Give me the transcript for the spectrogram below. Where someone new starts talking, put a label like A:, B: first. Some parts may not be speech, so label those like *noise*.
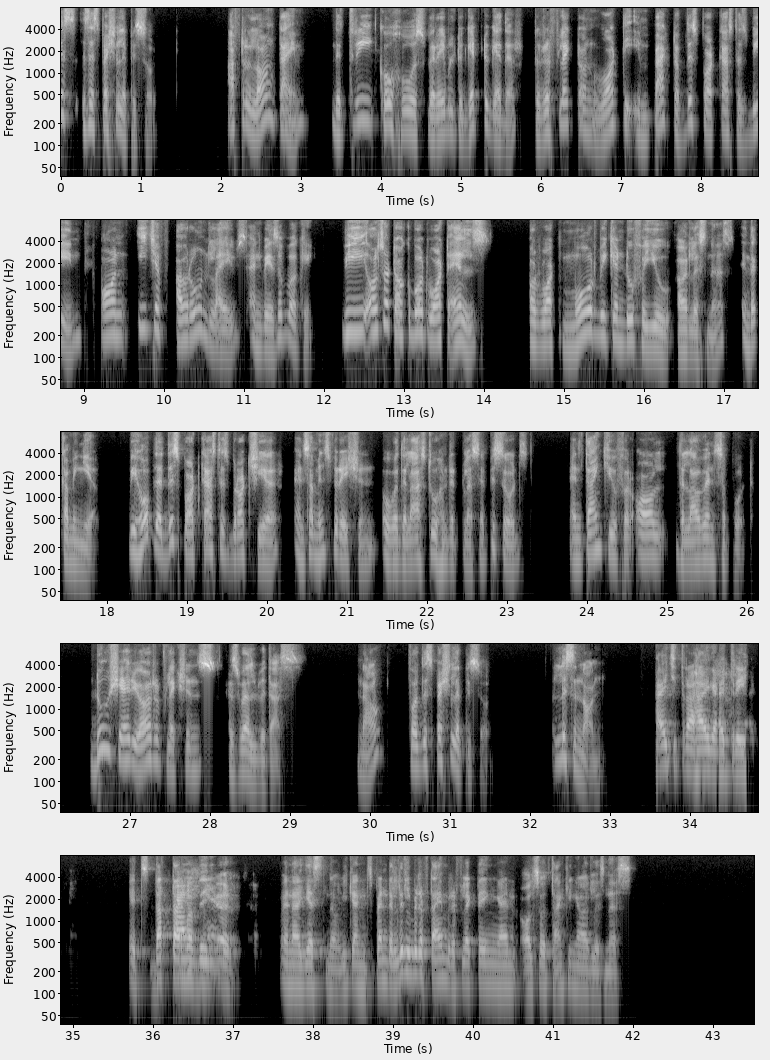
A: This is a special episode. After a long time, the three co hosts were able to get together to reflect on what the impact of this podcast has been on each of our own lives and ways of working. We also talk about what else or what more we can do for you, our listeners, in the coming year. We hope that this podcast has brought cheer and some inspiration over the last 200 plus episodes. And thank you for all the love and support. Do share your reflections as well with us. Now, for this special episode, listen on. Hi, Chitra. Hi, Gayatri. It's that time
B: Hi,
A: of the
B: yeah.
A: year when I guess now we can spend a little bit of time reflecting and also thanking our listeners.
